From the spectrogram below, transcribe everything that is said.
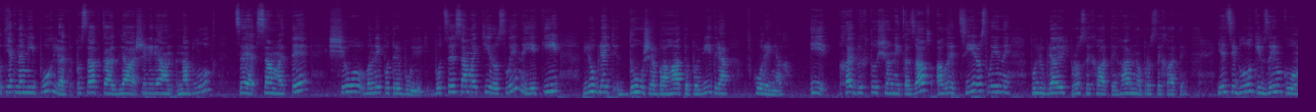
От як на мій погляд, посадка для шеліріан на блок це саме те, що вони потребують. Бо це саме ті рослини, які люблять дуже багато повітря в коренях. І хай би хто що не казав, але ці рослини полюбляють просихати, гарно просихати. Я ці блоки взимку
